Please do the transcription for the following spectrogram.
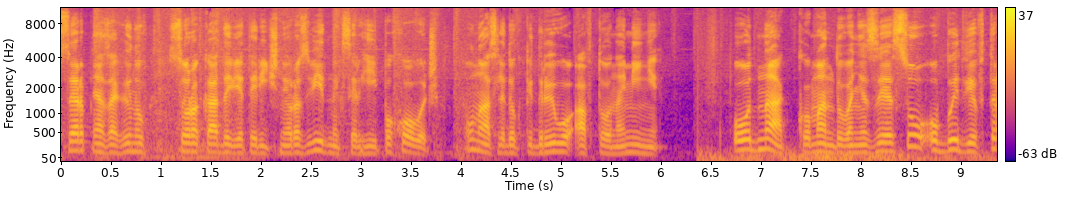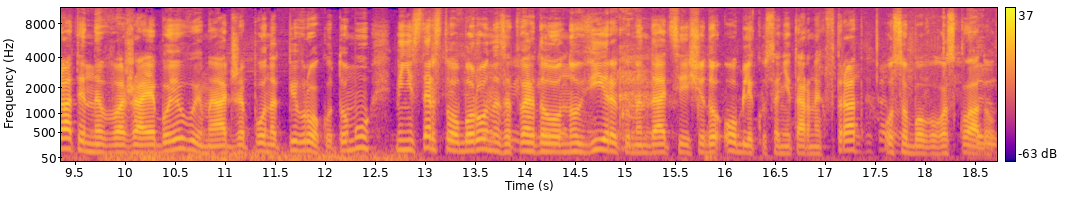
серпня, загинув 49-річний розвідник Сергій Похович унаслідок підриву авто на міні. Однак командування ЗСУ обидві втрати не вважає бойовими, адже понад півроку тому Міністерство оборони затвердило нові рекомендації щодо обліку санітарних втрат особового складу.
